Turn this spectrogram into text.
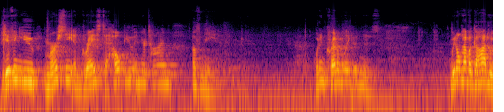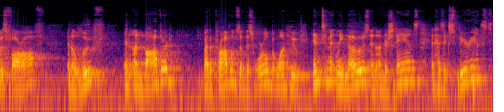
giving you mercy and grace to help you in your time of need. What incredibly good news. We don't have a God who is far off and aloof and unbothered by the problems of this world, but one who intimately knows and understands and has experienced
